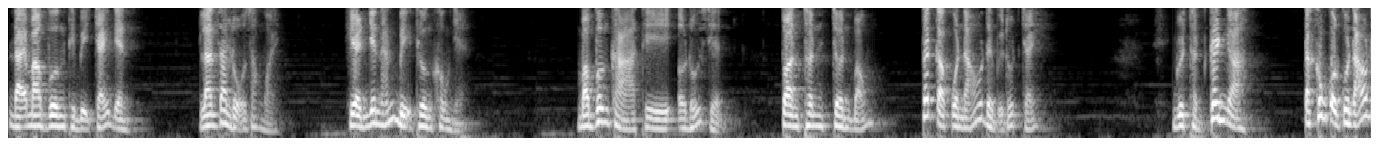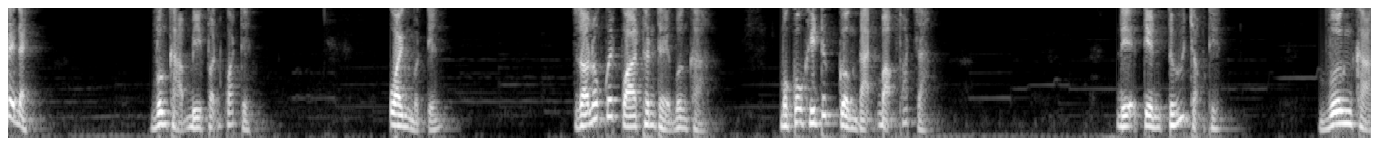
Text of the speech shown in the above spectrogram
Đại ma vương thì bị cháy đen Lan ra lộ ra ngoài. Hiển nhiên hắn bị thương không nhẹ. Mà Vương Khả thì ở đối diện, Toàn thân trơn bóng, Tất cả quần áo đều bị đốt cháy. Người thần kinh à? Ta không còn quần áo đây này. Vương Khả bi phẫn quát lên. Oanh một tiếng. Gió lốc quét qua thân thể Vương Khả, Một cỗ khí tức cường đại bạo phát ra. Địa tiên tứ trọng thiên. Vương Khả,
